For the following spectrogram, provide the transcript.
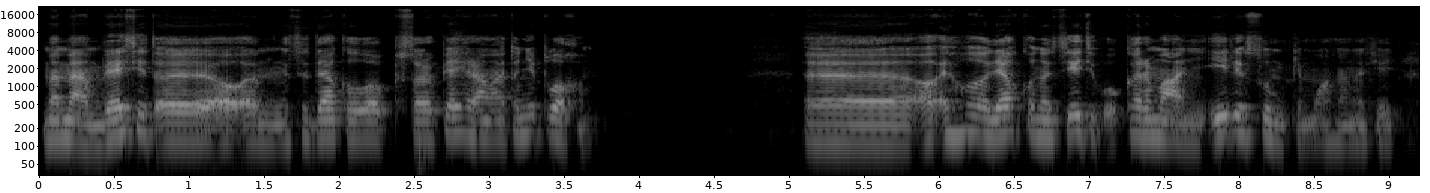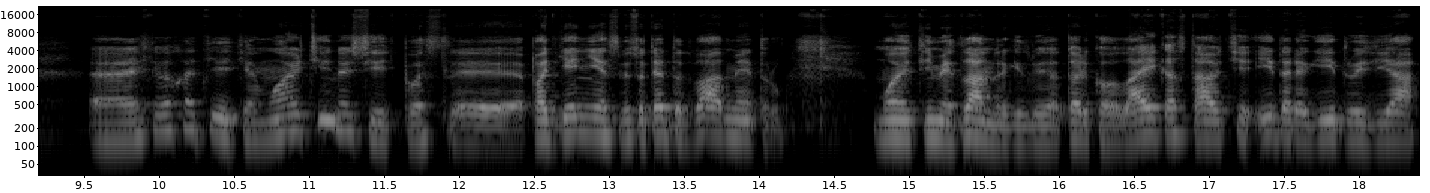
мм, весит э, о, эм, сюда около 45 грамм, это неплохо. Э, а его легко носить в кармане или в сумке можно носить. Э, если вы хотите, можете носить после падения с высоты до 2 метров. Можете иметь, ладно, дорогие друзья, только лайк оставьте и, дорогие друзья,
